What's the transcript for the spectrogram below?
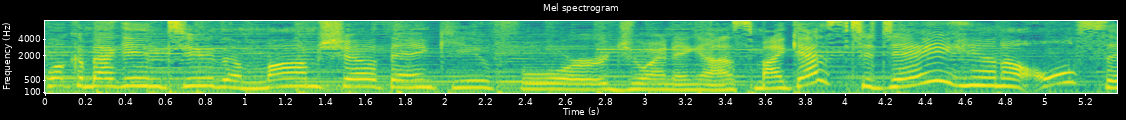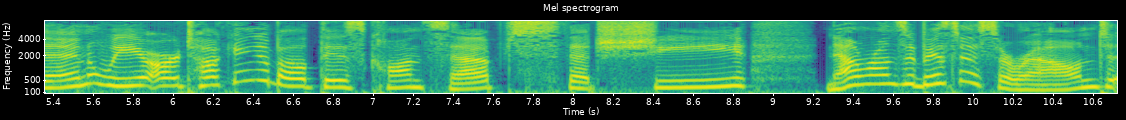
Welcome back into the Mom Show. Thank you for joining us. My guest today, Hannah Olsen, We are talking about this concept that she now runs a business around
